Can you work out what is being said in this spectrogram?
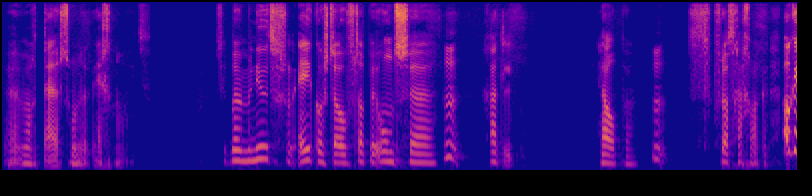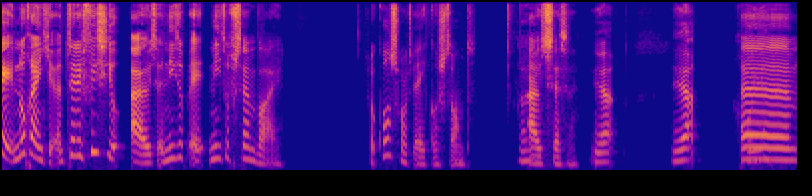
Ja, maar thuis doen we dat echt nooit. Dus ik ben benieuwd of zo'n eco-stoof dat bij ons eh, Hm. gaat helpen. Hm. Of we dat gebruiken. Oké, nog eentje. Een televisie uit en niet op, e- niet op standby. Dat is ook wel een soort eco-stand. Oh. Uitzetten. Ja. Ja. Ehm,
